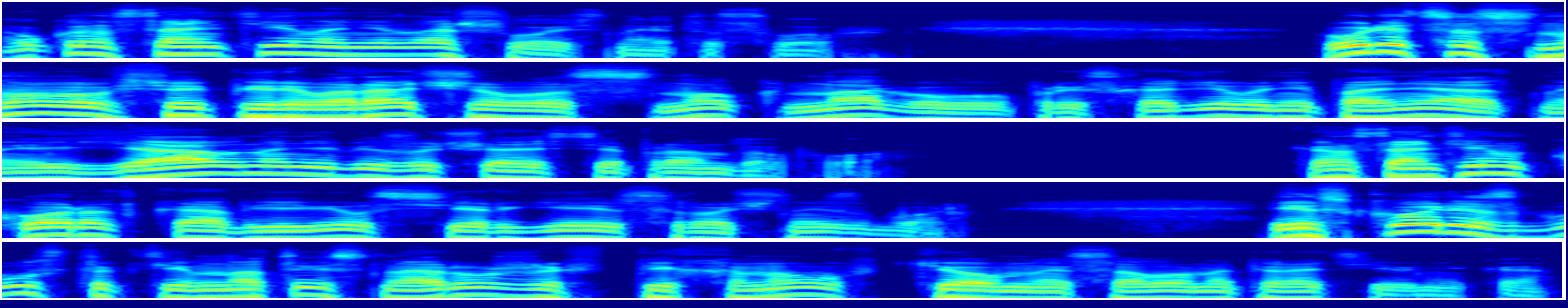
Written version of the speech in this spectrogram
У Константина не нашлось на это слов. Улица снова все переворачивала с ног на голову, происходило непонятное явно не без участия Прандопова. Константин коротко объявил Сергею срочный сбор. И вскоре сгусток темноты снаружи впихнул в темный салон оперативника.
